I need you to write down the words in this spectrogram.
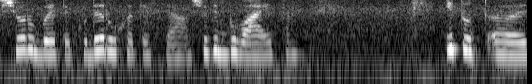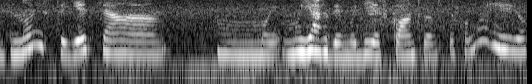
що робити, куди рухатися, що відбувається. І тут е, зі мною стається моя взаємодія з квантовою психологією.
